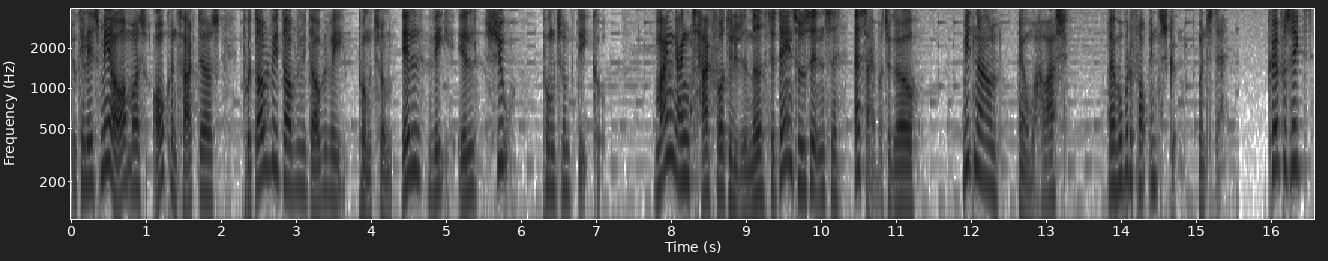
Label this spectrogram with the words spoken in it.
Du kan læse mere om os og kontakte os på www.lvl7.dk. Mange gange tak for, at du lyttede med til dagens udsendelse af cyber to go Mit navn er Omar Havash, og jeg håber, du får en skøn onsdag. Kør forsigtigt,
